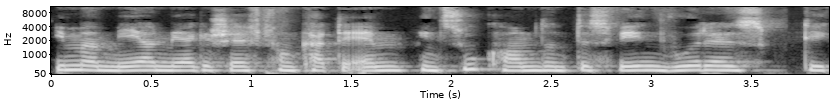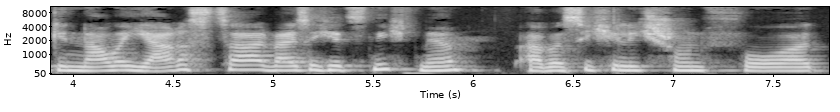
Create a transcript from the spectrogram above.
immer mehr und mehr Geschäft von KTM hinzukommt. Und deswegen wurde es, die genaue Jahreszahl weiß ich jetzt nicht mehr. Aber sicherlich schon vor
